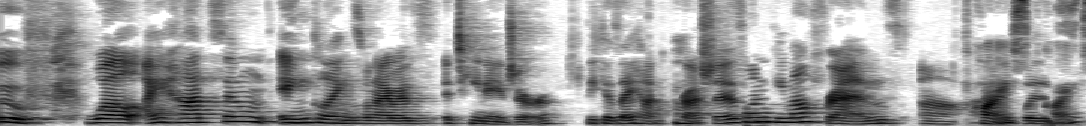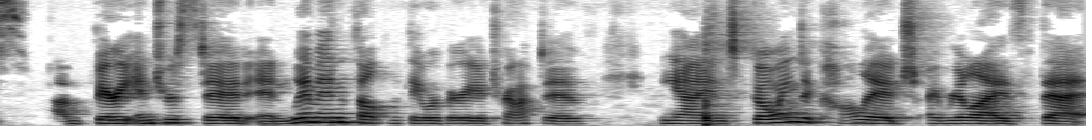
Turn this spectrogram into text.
Oof. Well i had some inklings when i was a teenager because i had mm-hmm. crushes on female friends. Uh, of course was, of course. um, very interested in women felt that they were very attractive and going to college i realized that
